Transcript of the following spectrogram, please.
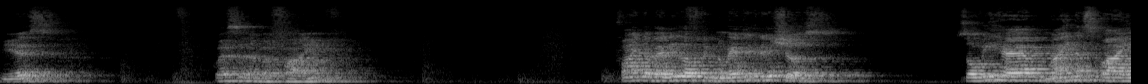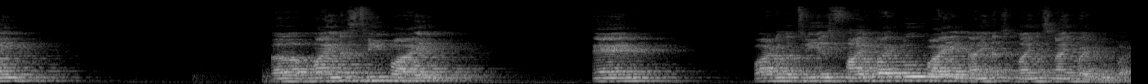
Yes. Question number 5. Find the values of trigonometric ratios. So we have pi, uh, minus 3 pi, and part number 3 is 5 by 2 pi minus, minus 9 by 2 pi.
